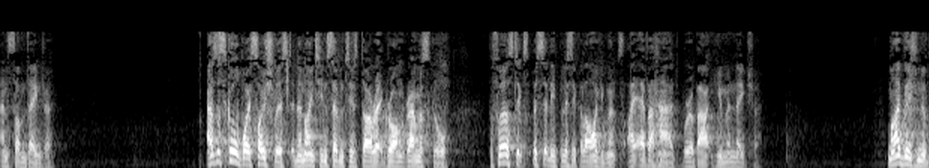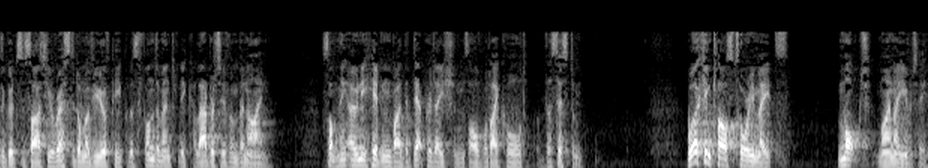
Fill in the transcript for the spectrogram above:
and some danger. As a schoolboy socialist in a 1970s direct grant grammar school, the first explicitly political arguments I ever had were about human nature. My vision of the good society rested on a view of people as fundamentally collaborative and benign, something only hidden by the depredations of what I called the system. Working class Tory mates mocked my naivety.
